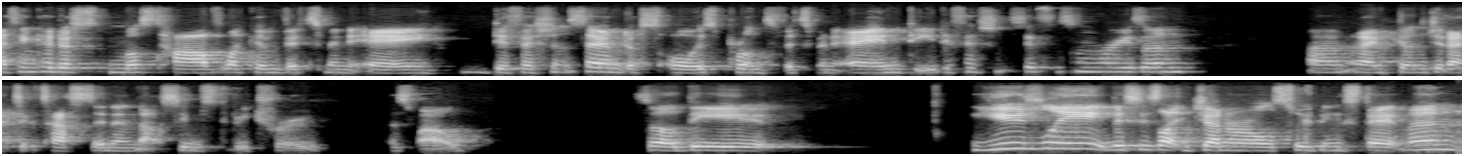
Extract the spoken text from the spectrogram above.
I think I just must have like a vitamin A deficiency. I'm just always prone to vitamin A and D deficiency for some reason. Um, and I've done genetic testing, and that seems to be true as well. So the usually this is like general sweeping statement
